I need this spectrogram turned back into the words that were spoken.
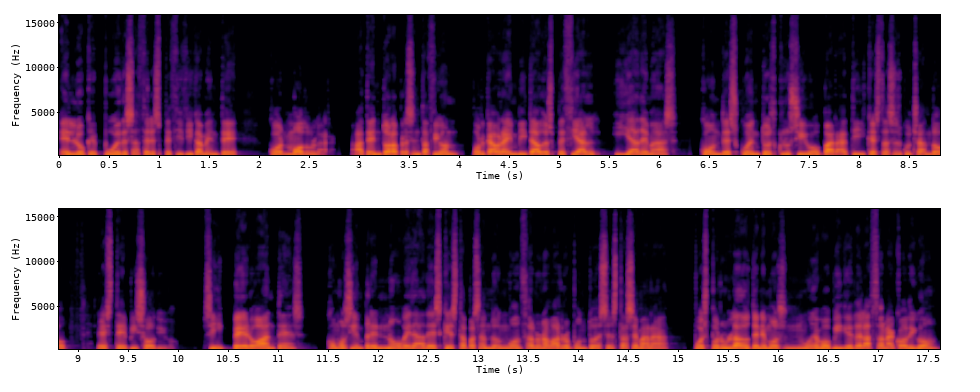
en lo que puedes hacer específicamente con Modular. Atento a la presentación porque habrá invitado especial y además con descuento exclusivo para ti que estás escuchando este episodio. Sí, pero antes como siempre, novedades que está pasando en gonzalonavarro.es esta semana. Pues por un lado tenemos nuevo vídeo de la zona código,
